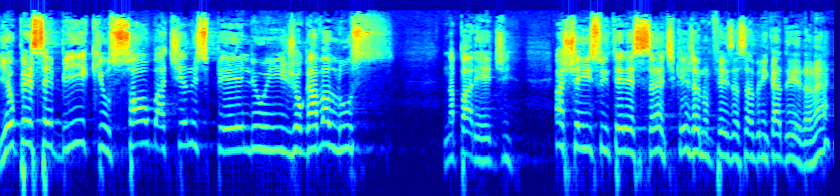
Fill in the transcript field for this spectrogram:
E eu percebi que o sol batia no espelho e jogava luz na parede. Achei isso interessante. Quem já não fez essa brincadeira, né?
